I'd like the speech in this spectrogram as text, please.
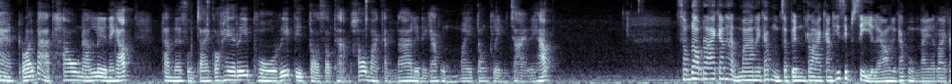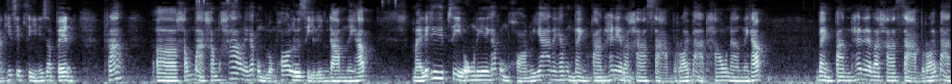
800 บาทเท่านั้นเลยนะครับท่านใดสนใจก็ให้รีบโทรรีบติดต่อสอบถามเข้ามากันได้เลยนะครับ ผมไม่ต้องเกรงใจนะครับสำหรับรายการถัดมานะครับ ผมจะเป็นรายการที่ 14 แล้วนะครับ ผมในรายการที่ 14 นี้จะเป็นพระคำหมากคำข้าวนะครับ ผมหลวงพ่อฤาษีลิงดำนะครับหมายเลขที่ 14 องค์นี้นะครับ ผมขออนุญาตนะครับ ผมแบ่งปันให้ในราคา 300 บาทเท่านั้นนะครับ แบ่งปันให้ในราคา 300 บาท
